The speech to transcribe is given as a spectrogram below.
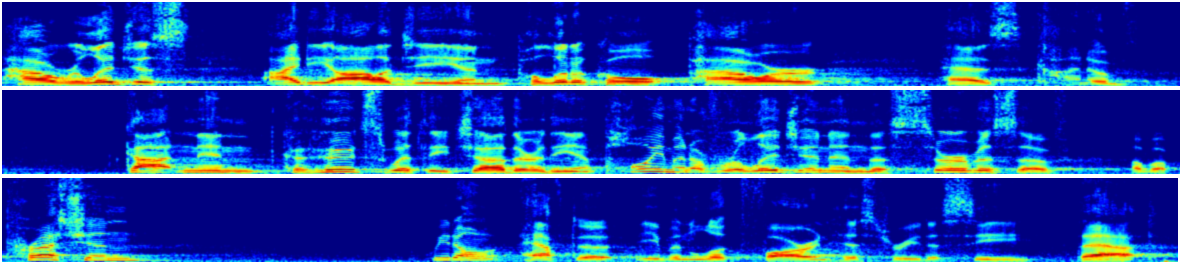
how religious ideology and political power has kind of gotten in cahoots with each other, the employment of religion in the service of, of oppression. We don't have to even look far in history to see that.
